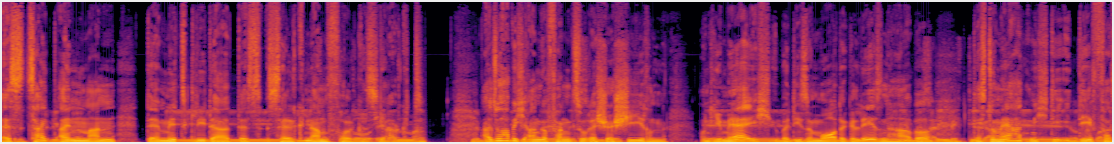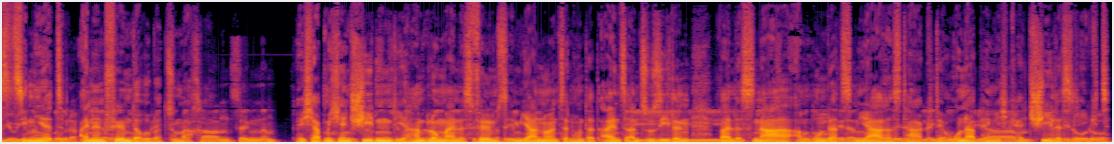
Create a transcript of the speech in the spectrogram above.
Es zeigt einen Mann, der Mitglieder des Selknam-Volkes jagt. Also habe ich angefangen zu recherchieren. Und je mehr ich über diese Morde gelesen habe, desto mehr hat mich die Idee fasziniert, einen Film darüber zu machen. Ich habe mich entschieden, die Handlung meines Films im Jahr 1901 anzusiedeln, weil es nahe am 100. Jahrestag der Unabhängigkeit Chiles liegt.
